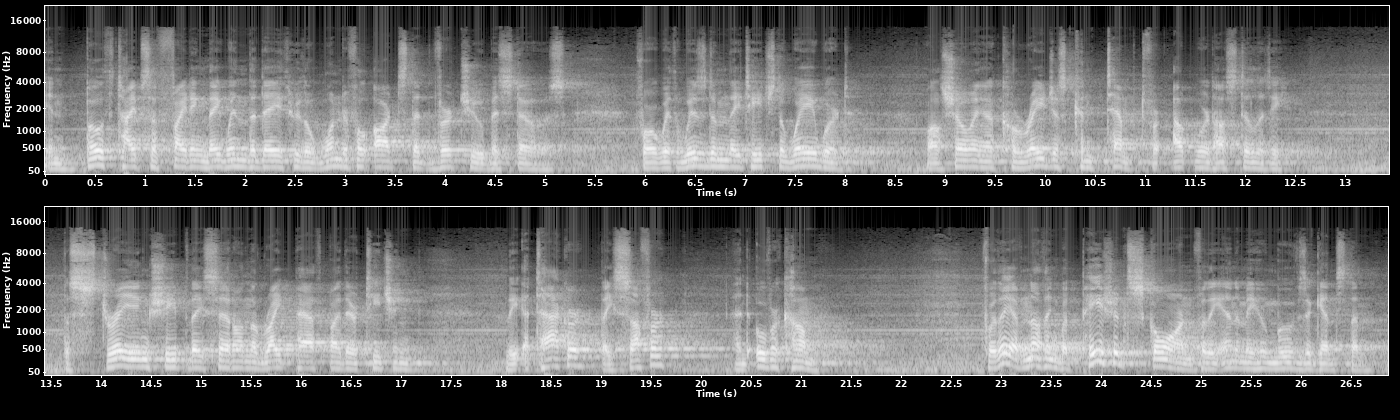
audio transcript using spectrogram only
In both types of fighting, they win the day through the wonderful arts that virtue bestows. For with wisdom they teach the wayward, while showing a courageous contempt for outward hostility. The straying sheep they set on the right path by their teaching. The attacker they suffer and overcome. For they have nothing but patient scorn for the enemy who moves against them.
